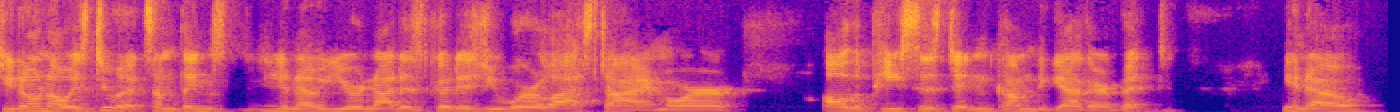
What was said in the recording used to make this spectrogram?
you don't always do it. Some things, you know, you're not as good as you were last time, or all the pieces didn't come together. But, you know,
